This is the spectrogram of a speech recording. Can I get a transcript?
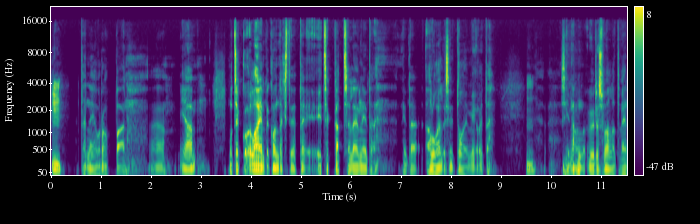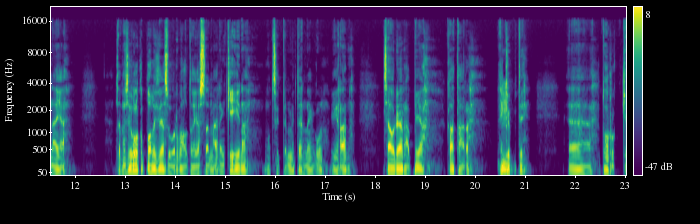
mm. tänne Eurooppaan. Ja, mutta se laajempi konteksti, että itse katselen niitä, niitä alueellisia toimijoita. Mm. Siinä on Yhdysvallat, Venäjä, tämmöisiä ulkopuolisia suurvaltoja, jossain määrin Kiina, mutta sitten miten niin kuin Iran, Saudi-Arabia, Katar, mm. Egypti, mm. ää, Turkki,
